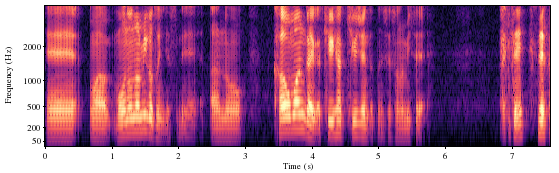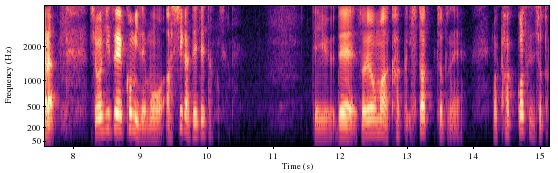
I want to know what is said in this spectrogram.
えー、まあものの見事にですねあの顔漫画が990円だったんですよその店。ね。だから消費税込みでも足が出てたんですよね。っていう。でそれをまあかく人ちょっとね、まあ、かっこつけてちょっと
